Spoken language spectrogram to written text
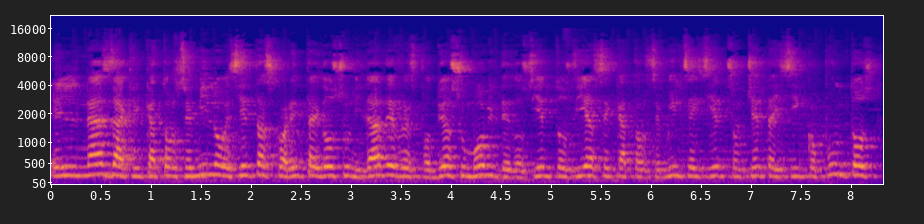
El Nasdaq en 14.942 unidades respondió a su móvil de 200 días en 14.685 puntos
